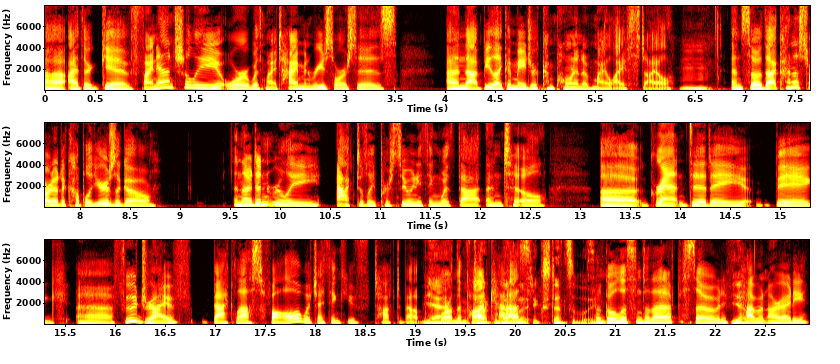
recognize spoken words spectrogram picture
uh, either give financially or with my time and resources, and that be like a major component of my lifestyle. Hmm. And so that kind of started a couple years ago, and I didn't really actively pursue anything with that until uh, Grant did a big uh, food drive back last fall, which I think you've talked about before Yeah, on the we've talked about podcast. it extensively. So go listen to that episode if Yeah. you haven't already.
